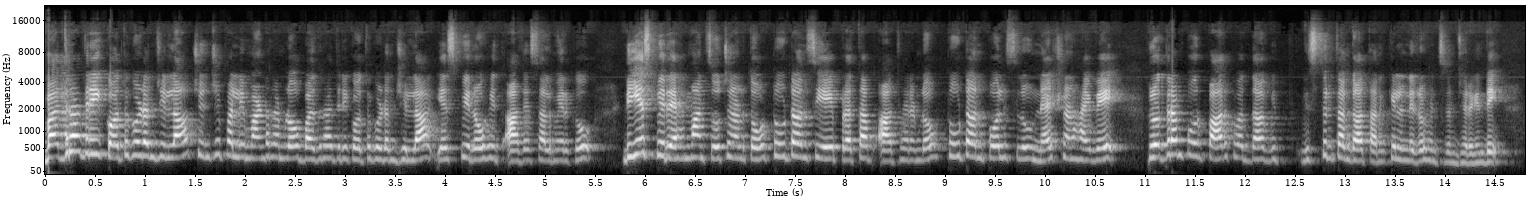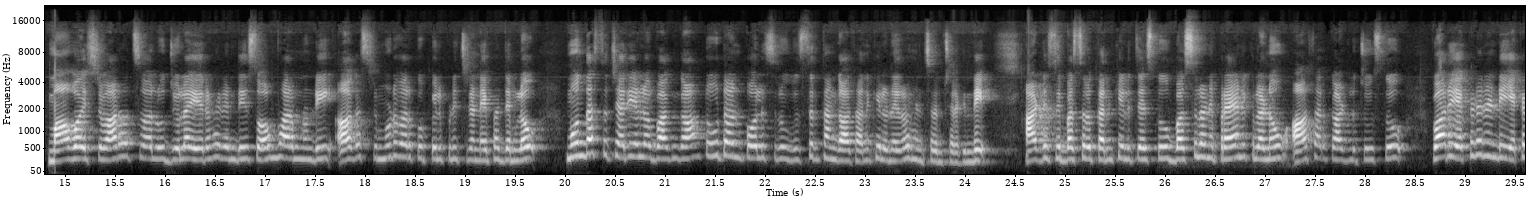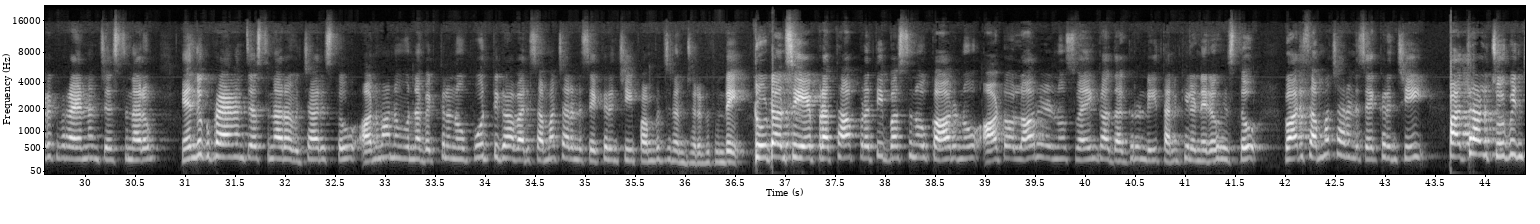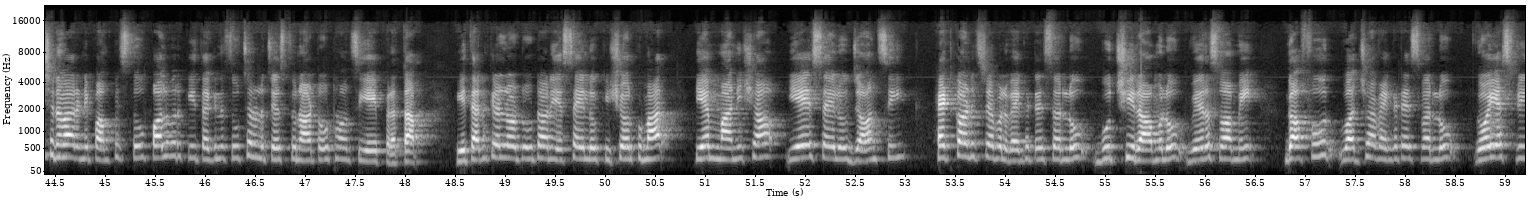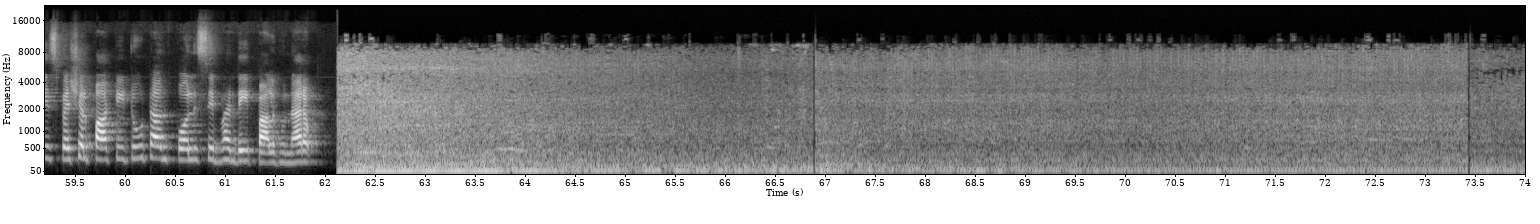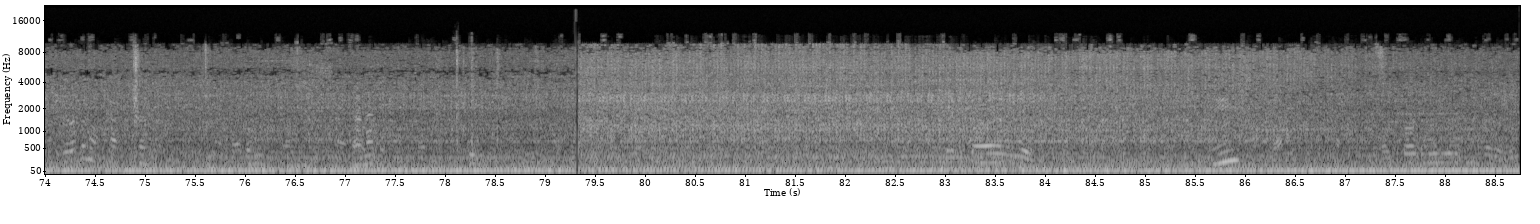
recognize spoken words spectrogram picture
భద్రాద్రి కొత్తగూడెం జిల్లా చుంచుపల్లి మండలంలో భద్రాద్రి కొత్తగూడెం జిల్లా ఎస్పీ రోహిత్ ఆదేశాల మేరకు డిఎస్పీ రెహమాన్ సూచనలతో టూటాన్ సిఐ ప్రతాప్ ఆధ్వర్యంలో టూటాన్ పోలీసులు నేషనల్ హైవే రుద్రంపూర్ పార్క్ వద్ద వి- విస్తృతంగా తనిఖీలు నిర్వహించడం జరిగింది. మావోయిస్ట్ వారోత్సవాలు జూలై ఇరవై ఎనిమిది సోమవారం నుండి ఆగస్టు మూడు వరకు పిలుపునిచ్చిన నేపథ్యంలో ముందస్తు చర్యల్లో భాగంగా టూటౌన్ పోలీసులు విస్తృతంగా తనిఖీలు నిర్వహించడం జరిగింది. ఆర్టీసీ బస్సులు తనిఖీలు చేస్తూ బస్సులోని ప్రయాణికులను ఆధార్ కార్డులు చూస్తూ వారు ఎక్కడి నుండి ఎక్కడికి ప్రయాణం చేస్తున్నారు ఎందుకు ప్రయాణం చేస్తున్నారో విచారిస్తూ అనుమానం ఉన్న వ్యక్తులను పూర్తిగా వారి సమాచారాన్ని సేకరించి పంపించడం జరుగుతుంది. టూటాన్ సిఏ ప్రతాప్ ప్రతి బస్సును కారును ఆటో లారీలను స్వయంగా దగ్గరుండి తనిఖీలు నిర్వహిస్తూ వారి సమాచారాన్ని సేకరించి పత్రాలు చూపించిన వారిని పంపిస్తూ పలువురికి తగిన సూచనలు చేస్తున్న టూటౌన్ సిఏ ప్రతాప్. ఈ తనిఖీలలో టూటౌన్ ఎస్ఐలు Kishore Kumar M Manisha ఏఎస్ఐలు Jhansi head constable Venkateswarlu Buchi Ramulu Veeraswamy Gafoor Vajra Venkateswarlu OSV special party two town police సిబ్బంది పాల్గొన్నారు Thank you.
